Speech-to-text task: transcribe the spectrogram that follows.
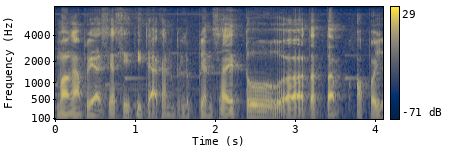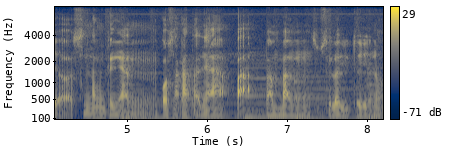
Mengapresiasi tidak akan berlebihan. Saya itu uh, tetap apa ya senang dengan kosakatanya Pak Bambang Susilo Yudhoyono,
